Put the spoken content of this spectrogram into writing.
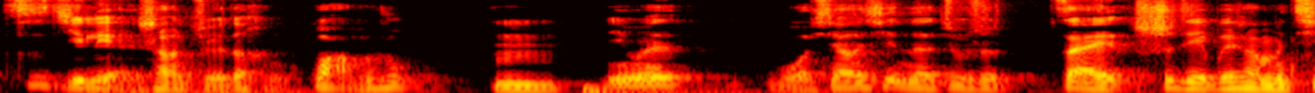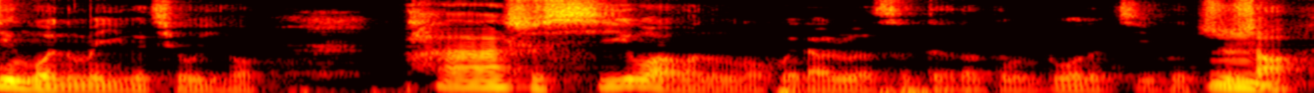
自己脸上觉得很挂不住，嗯因为我相信呢，就是在世界杯上面进过那么一个球以后，他是希望能够回到热刺得到更多的机会，至少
